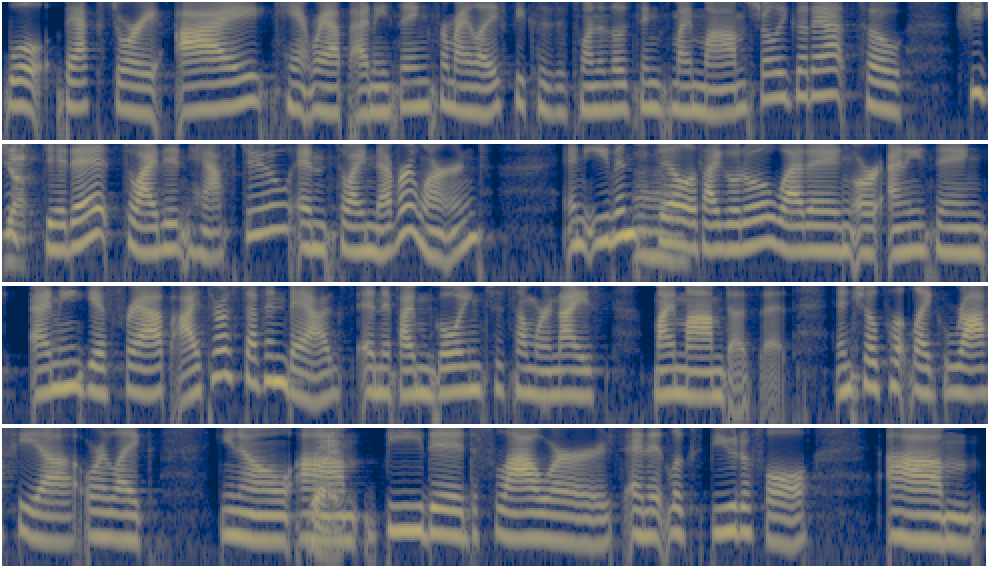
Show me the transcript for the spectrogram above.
Well, backstory I can't wrap anything for my life because it's one of those things my mom's really good at. So she just did it. So I didn't have to. And so I never learned. And even uh-huh. still, if I go to a wedding or anything, any gift wrap, I throw stuff in bags. And if I'm going to somewhere nice, my mom does it. And she'll put like raffia or like, you know, um, right. beaded flowers, and it looks beautiful. Um,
